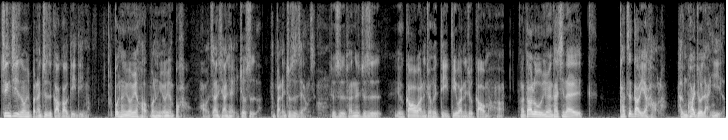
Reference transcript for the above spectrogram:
经济这东西本来就是高高低低嘛，不可能永远好，不能永远不好。好，这样想想也就是了，它本来就是这样子，就是反正就是有高完了就会低，低完了就高嘛。哈，那大陆因为它现在它这倒也好了，很快就染疫了，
